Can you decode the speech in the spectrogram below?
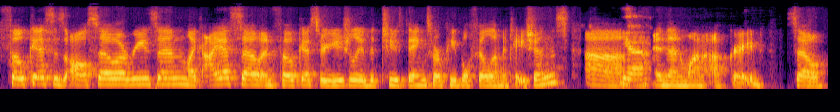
Focus is also a reason. Like ISO and focus are usually the two things where people feel limitations um, yeah. and then want to upgrade. So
